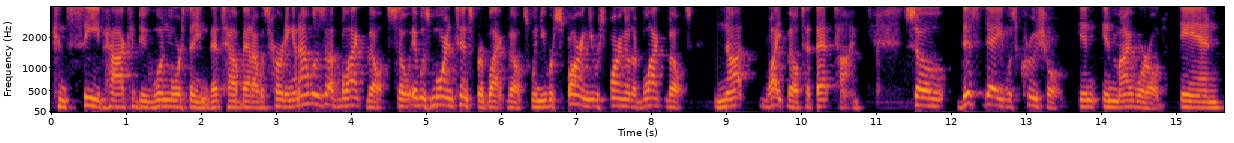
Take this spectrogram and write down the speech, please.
conceive how I could do one more thing. That's how bad I was hurting. And I was a black belt. So it was more intense for black belts. When you were sparring, you were sparring other black belts not white belts at that time. So this day was crucial in in my world, and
